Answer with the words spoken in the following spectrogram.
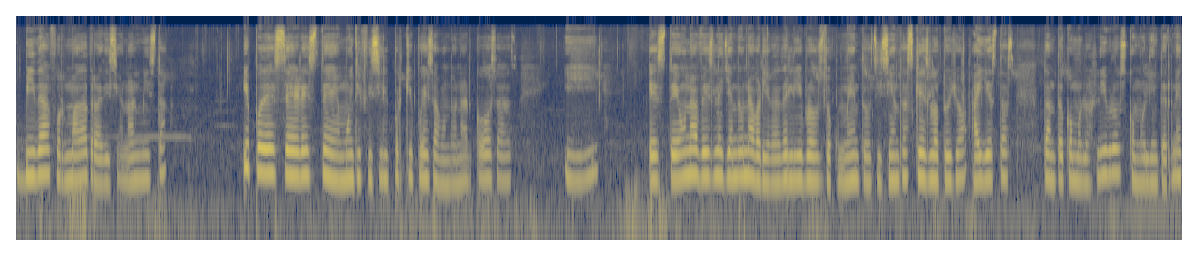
vida formada tradicional mixta y puede ser este muy difícil porque puedes abandonar cosas y este una vez leyendo una variedad de libros, documentos y sientas que es lo tuyo, ahí estás, tanto como los libros como el internet.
